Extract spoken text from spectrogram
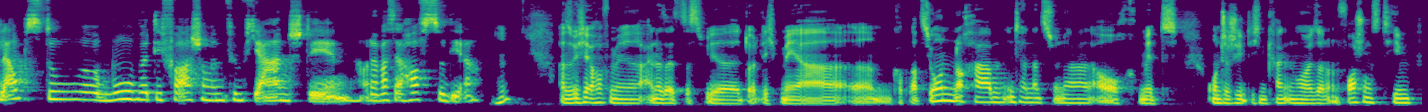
glaubst du, wo wird die Forschung in fünf Jahren stehen? Oder was erhoffst du dir? Mhm. Also ich erhoffe mir einerseits, dass wir deutlich mehr ähm, Kooperationen noch haben, international, auch mit unterschiedlichen Krankenhäusern und Forschungsteams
